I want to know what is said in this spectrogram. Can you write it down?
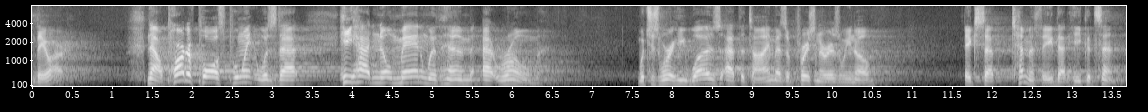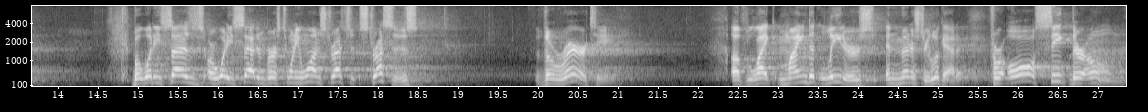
They are. Now, part of Paul's point was that he had no man with him at Rome, which is where he was at the time as a prisoner, as we know except Timothy that he could send. But what he says, or what he said in verse 21, stresses the rarity of like minded leaders in ministry. Look at it. For all seek their own,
